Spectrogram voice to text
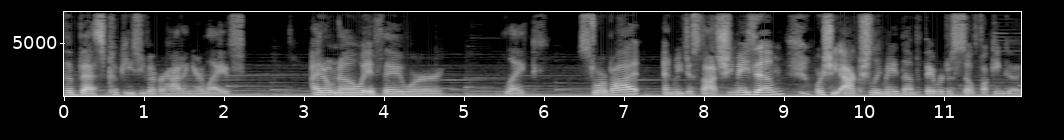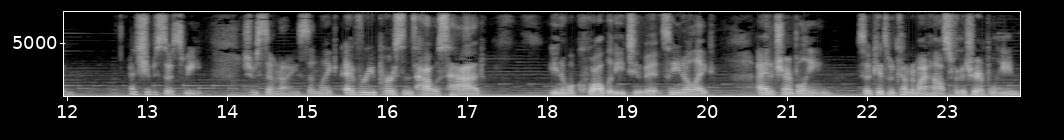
the best cookies you've ever had in your life. I don't know if they were like store bought and we just thought she made them or she actually made them, but they were just so fucking good. And she was so sweet. She was so nice. And like every person's house had, you know, a quality to it. So, you know, like I had a trampoline. So kids would come to my house for the trampoline.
